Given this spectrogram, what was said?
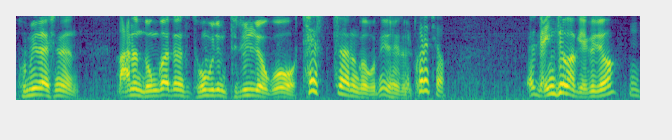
고민하시는 많은 농가들한테 도움을 좀 드리려고 테스트하는 거거든요, 저희들도. 그렇죠 냉정하게, 그죠? 응.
